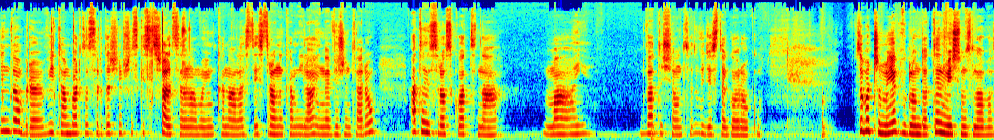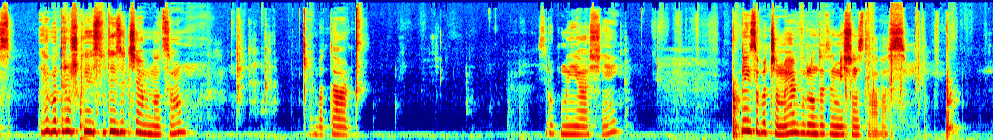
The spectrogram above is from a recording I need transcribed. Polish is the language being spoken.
Dzień dobry, witam bardzo serdecznie wszystkie strzelce na moim kanale. Z tej strony Kamila i Wierzyn Tarot. A to jest rozkład na maj 2020 roku. Zobaczymy, jak wygląda ten miesiąc dla Was. Chyba troszkę jest tutaj za ciemno, co? Chyba tak. Zróbmy jaśniej. No i zobaczymy, jak wygląda ten miesiąc dla Was.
